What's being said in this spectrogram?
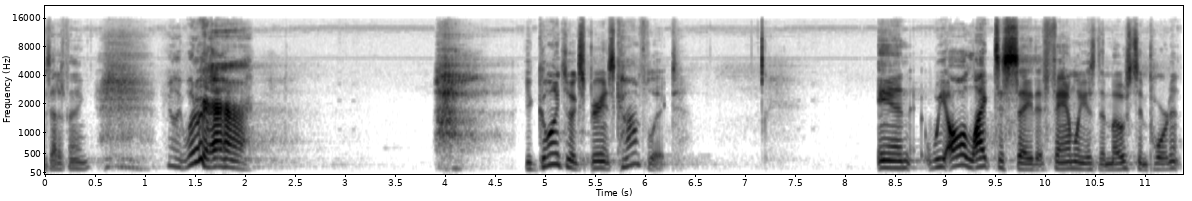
Is that a thing? You're like, what are we? You're going to experience conflict. And we all like to say that family is the most important.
